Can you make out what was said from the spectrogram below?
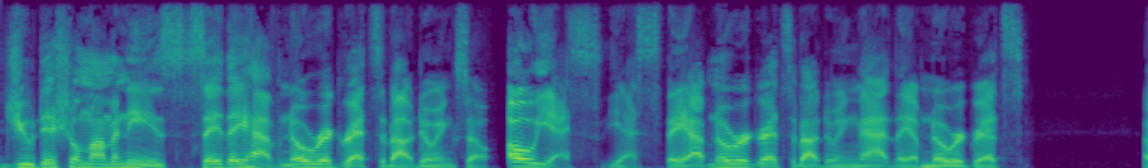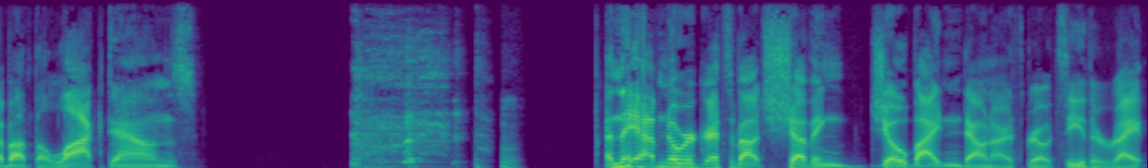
judicial nominees say they have no regrets about doing so. Oh, yes, yes. They have no regrets about doing that. They have no regrets about the lockdowns. And they have no regrets about shoving Joe Biden down our throats either, right?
